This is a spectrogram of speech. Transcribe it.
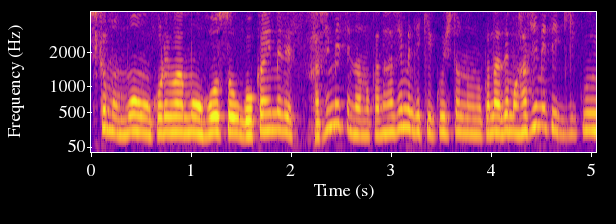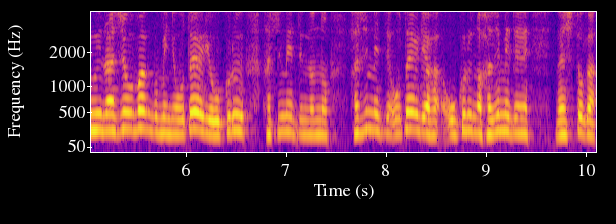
しかももうこれはもう放送5回目です。初めてなのかな？初めて聞く人なのかな？でも初めて聞くラジオ番組にお便りを送る初めてなの、初めてお便り送るの？初めてな人が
